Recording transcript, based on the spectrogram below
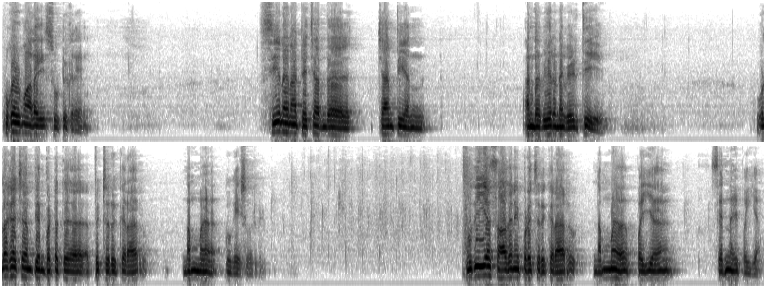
புகழ் மாலை சூட்டுகிறேன். சீன நாட்டை சார்ந்த சாம்பியன் அந்த வீரனை வீழ்த்தி உலக சாம்பியன் பட்டத்தை பெற்றிருக்கிறார் நம்ம குகேஷ் அவர்கள். புதிய சாதனை படைச்சிருக்கிறார் நம்ம பையன் சென்னை பையன்.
